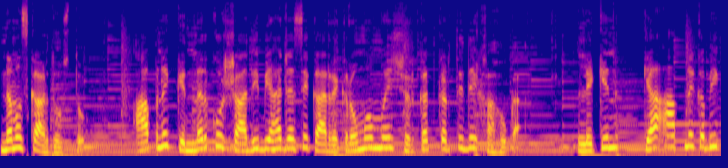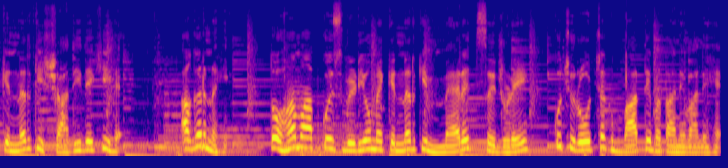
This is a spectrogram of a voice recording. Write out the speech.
नमस्कार दोस्तों, आपने किन्नर को शादी ब्याह जैसे कार्यक्रमों में शिरकत करते देखा होगा, लेकिन क्या आपने कभी किन्नर की शादी देखी है? अगर नहीं तो हम आपको इस वीडियो में किन्नर की मैरिज से जुड़े कुछ रोचक बातें बताने वाले हैं।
